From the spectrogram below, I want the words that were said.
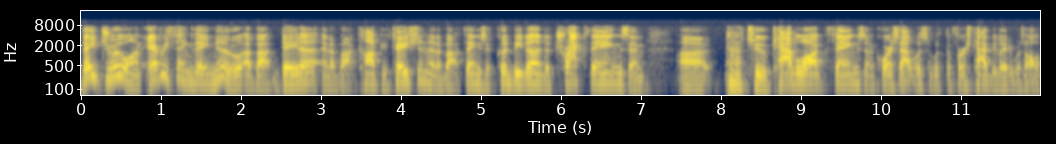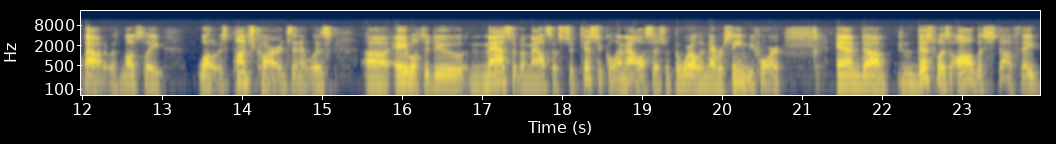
they drew on everything they knew about data and about computation and about things that could be done to track things and uh, to catalog things. And of course, that was what the first tabulator was all about. It was mostly, well, it was punch cards and it was uh, able to do massive amounts of statistical analysis that the world had never seen before. And um, this was all the stuff they,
